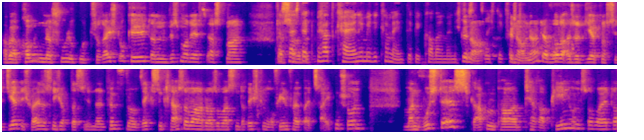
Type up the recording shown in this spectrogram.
aber er kommt in der Schule gut zurecht, okay, dann wissen wir das erstmal. Das heißt, er hat keine Medikamente bekommen, wenn ich genau, das richtig verstehe. Genau, ne? der wurde also diagnostiziert. Ich weiß es nicht, ob das in der fünften oder sechsten Klasse war oder sowas in der Richtung, auf jeden Fall bei Zeiten schon. Man wusste es, gab ein paar Therapien und so weiter,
